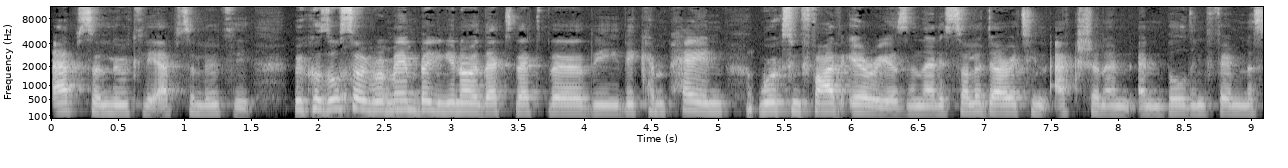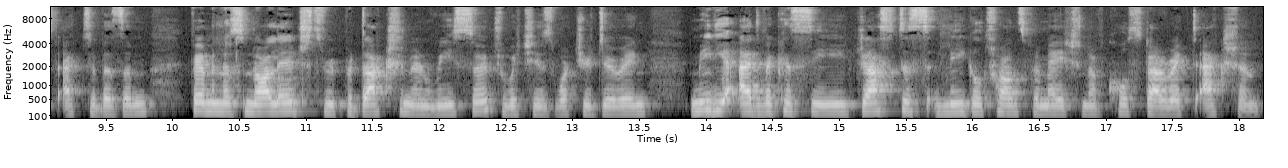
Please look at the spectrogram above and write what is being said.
Absolutely, absolutely. Because also remember, you know, that that the, the, the campaign works in five areas, and that is solidarity in action and, and building feminist activism, feminist knowledge through production and research, which is what you're doing, media advocacy, justice, legal transformation, of course, direct action.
